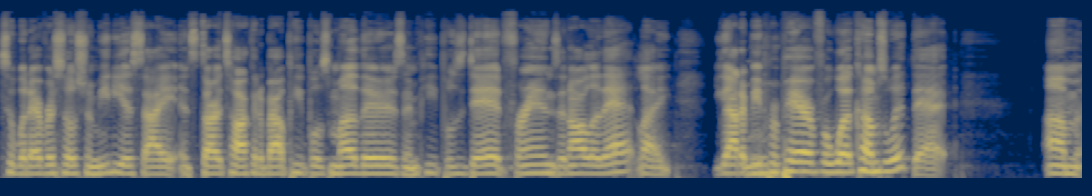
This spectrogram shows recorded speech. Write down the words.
to whatever social media site and start talking about people's mothers and people's dead friends and all of that like you got to be mm-hmm. prepared for what comes with that um,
